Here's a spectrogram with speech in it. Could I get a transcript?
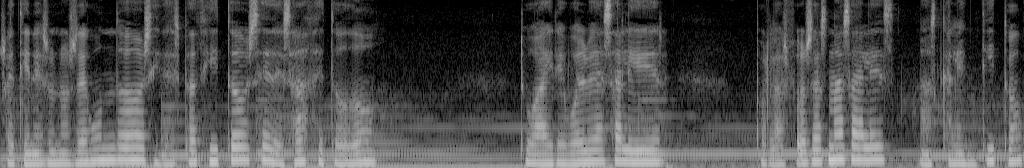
Retienes unos segundos y despacito se deshace todo. Tu aire vuelve a salir por las fosas nasales más calentito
